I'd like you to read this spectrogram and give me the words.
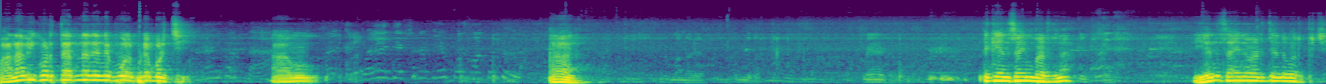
ಮನವಿ ಕೊಡ್ತಾರ ನೆನಪು ಮಲ್ಪನೆ ಬಿಡ್ಚಿ. ಅವು ಹಾಂ. ಏನು ಸೈನ್ ಮಾಡ್ದನ? ಏನು ಸೈನ್ ಮಾಡ್ತೇನೆ ಬರ್ಪಿಚಿ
